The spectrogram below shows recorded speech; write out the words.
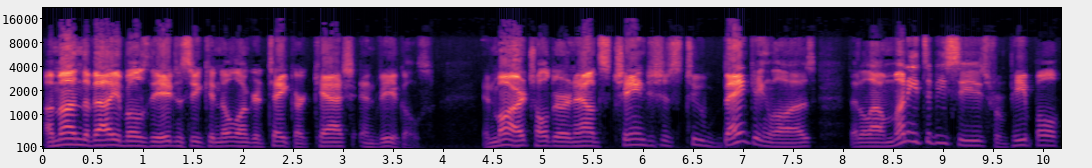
Among the valuables the agency can no longer take are cash and vehicles. In March, Holder announced changes to banking laws that allow money to be seized from people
